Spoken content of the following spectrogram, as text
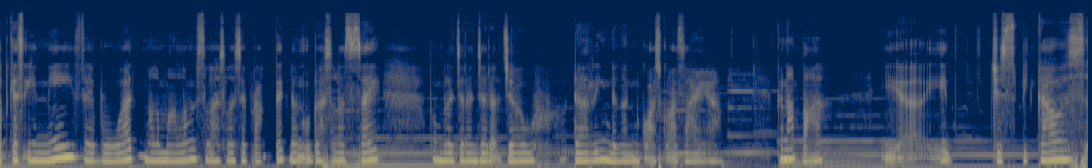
podcast ini saya buat malam-malam setelah selesai praktek dan udah selesai pembelajaran jarak jauh daring dengan koas-koas saya. Kenapa? Ya, yeah, it just because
